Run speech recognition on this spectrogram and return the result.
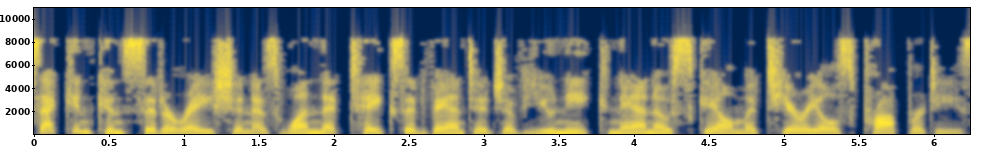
second consideration is one that takes advantage of unique nanoscale materials properties.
